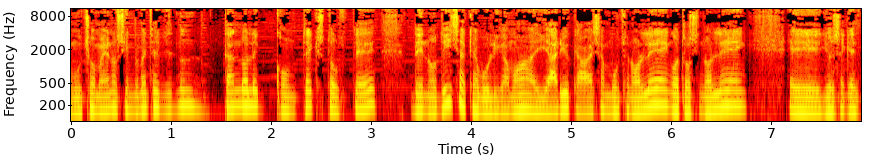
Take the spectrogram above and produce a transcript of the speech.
mucho menos, simplemente estoy dándole contexto a ustedes de noticias que publicamos a diario que a veces muchos no leen, otros sí no leen. Eh, yo sé que es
